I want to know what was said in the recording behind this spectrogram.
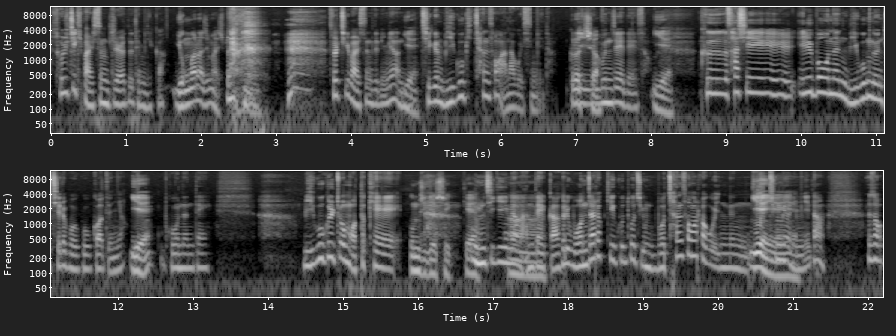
솔직히 말씀드려도 됩니까? 욕만 하지 마십시오. 솔직히 말씀드리면 예. 지금 미국이 찬성 안 하고 있습니다. 그렇죠. 이 문제에 대해서 예, 그 사실 일본은 미국 눈치를 보거든요. 예, 보는데 미국을 좀 어떻게 움직일 수 있게. 움직이면 아. 안 될까? 그리고 원자력 기구도 지금 뭐 찬성을 하고 있는 예, 예, 측면입니다. 그래서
